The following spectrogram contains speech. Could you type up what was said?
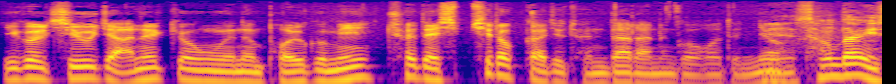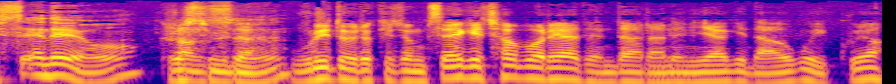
이걸 지우지 않을 경우에는 벌금이 최대 17억까지 된다라는 거거든요. 예, 상당히 세네요. 그렇습니다. 프랑스는. 우리도 이렇게 좀 세게 처벌해야 된다라는 이야기 나오고 있고요.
